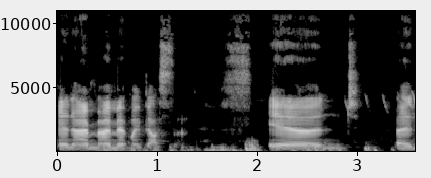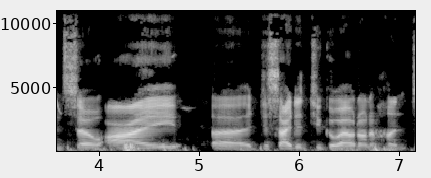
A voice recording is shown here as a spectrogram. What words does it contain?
and I'm I'm at my best then, and and so I uh, decided to go out on a hunt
